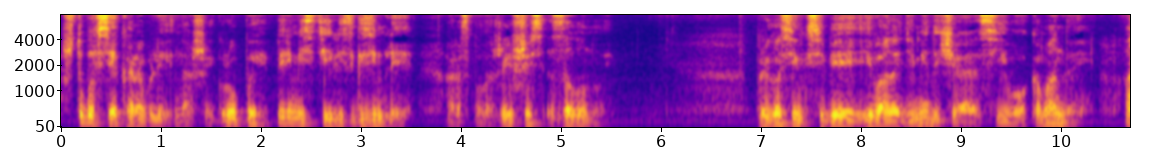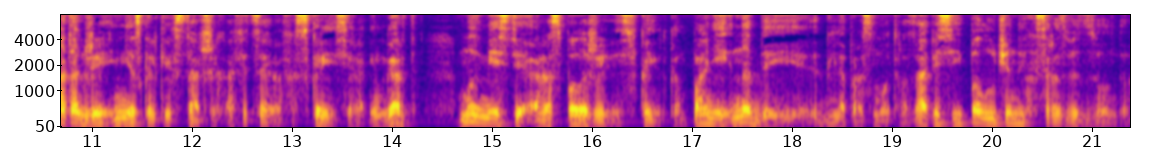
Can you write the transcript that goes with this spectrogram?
чтобы все корабли нашей группы переместились к Земле, расположившись за Луной. Пригласив к себе Ивана Демидовича с его командой, а также нескольких старших офицеров с крейсера «Ингард», мы вместе расположились в кают-компании на Дее для просмотра записей, полученных с разведзондов.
